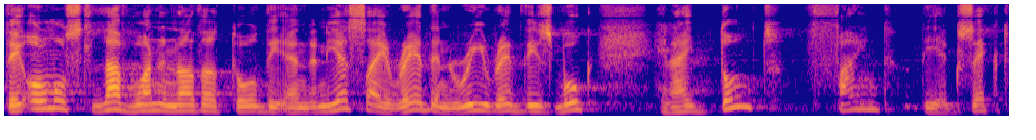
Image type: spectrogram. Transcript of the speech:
They almost love one another toward the end. And yes, I read and reread this book, and I don't find the exact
